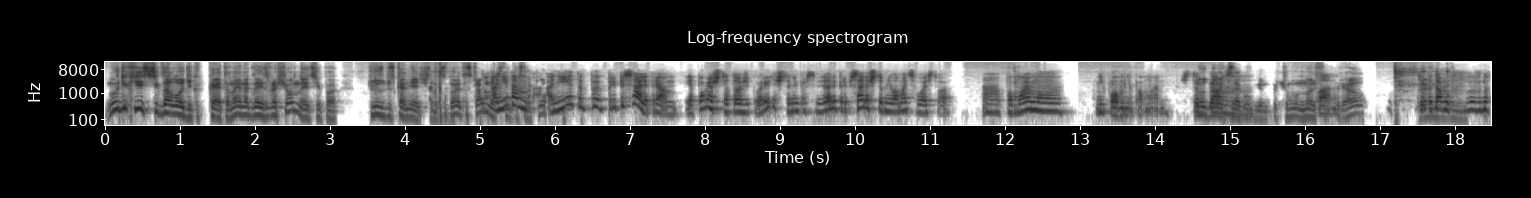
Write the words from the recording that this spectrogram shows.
Ну, у них есть всегда логика какая-то, она иногда извращенная, типа, плюс бесконечность. Но это странно. Они там, они это приписали прям. Я помню, что тоже говорили, что они просто взяли, приписали, чтобы не ломать свойства. А, по-моему, не помню, по-моему. Что ну, там... давайте загуглим, почему ноль факториал. Типа там в, в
